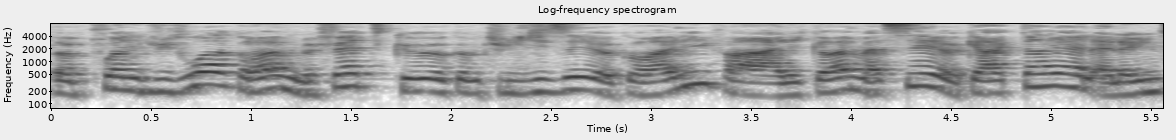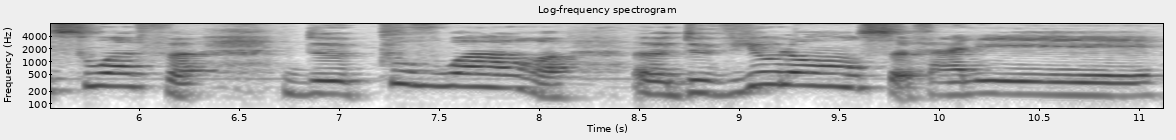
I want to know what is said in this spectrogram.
euh, pointe du doigt quand même le fait que, comme tu le disais euh, Coralie, elle est quand même assez caractérielle. Elle a une soif de pouvoir, de violence. Enfin, elle est,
